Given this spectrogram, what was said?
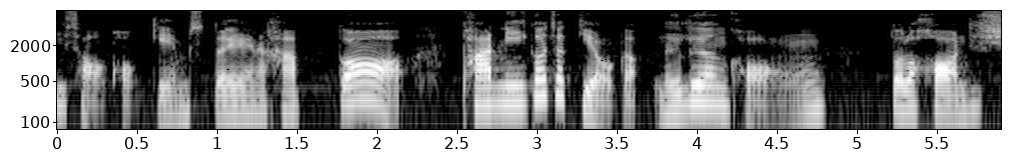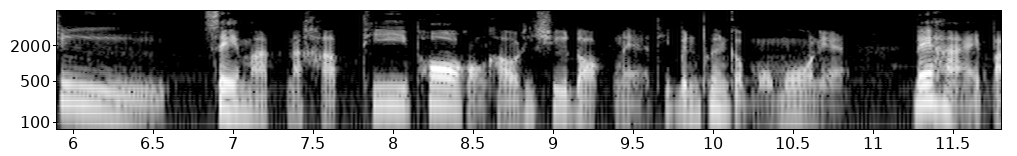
ที่ 2 ของเกม Stray นะครับ ก็ พาร์ทนี้ก็จะเกี่ยวกับเนื้อเรื่องของตัวละครที่ชื่อเซมัสนะครับที่พ่อของเขาที่ชื่อด็อกเนี่ยที่เป็นเพื่อนกับโมโมเนี่ยได้หายไป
